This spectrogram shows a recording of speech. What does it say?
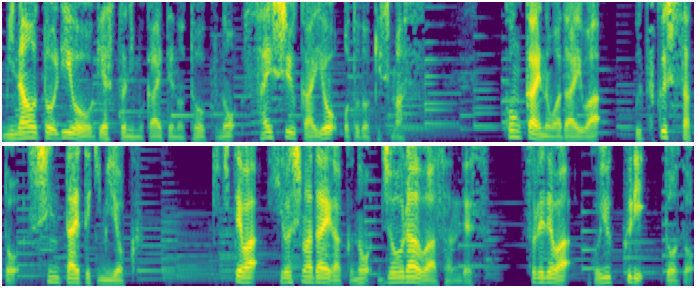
ミナオとリオをゲストに迎えてのトークの最終回をお届けします。今回の話題は美しさと身体的魅力。聞き手は広島大学のジョー・ラウアーさんです。それではごゆっくりどうぞ。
